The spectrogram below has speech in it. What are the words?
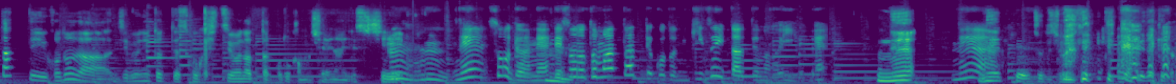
たっていうことが自分にとってすごく必要だったことかもしれないですし、うんうん。ねそうだよね、うん。でその止まったってことに気づいたっていうのがいいよね。ね。ね。えねってちょっと自分で言ってるあれだ。けど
